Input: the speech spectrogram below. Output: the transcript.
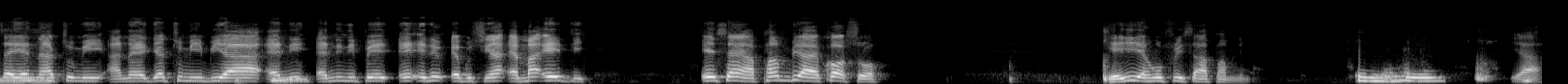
sɛ yɛn na tumi ana ɛgya tumi biara ɛni ɛni nipa ɛni ebusua ɛma edi. Esan apam bi a ɛkɔɔ soɔ. yɛyi yɛn ho firi saa apam ne mu. Yeah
